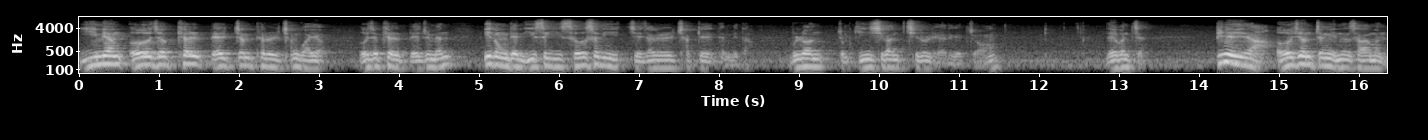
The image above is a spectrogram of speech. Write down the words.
이명 어적혈 뺄점표를 참고하여 어적혈을 빼주면 이동된 이석이 서서히 제자리를 찾게 됩니다. 물론 좀 긴 시간 치료를 해야 되겠죠. 네 번째, 빈혈이나 어지럼증이 있는 사람은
